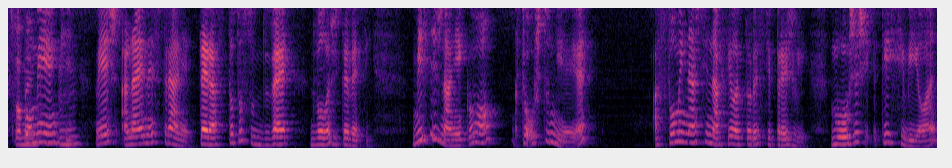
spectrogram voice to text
spomienky. Mm-hmm. Vieš, a na jednej strane, teraz toto sú dve dôležité veci. Myslíš na niekoho, kto už tu nie je a spomínaš si na chvíle, ktoré ste prežili. Môžeš tie chvíle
